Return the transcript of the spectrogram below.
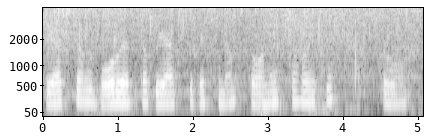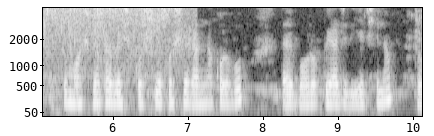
পেঁয়াজটা আমি বড় একটা পেঁয়াজ কেটেছিলাম, তো অনেকটা হয়েছে। তো একটু মশলাটা বেশ কষিয়ে কষিয়ে রান্না করব, তাই বড় পেঁয়াজ দিয়েছিলাম। তো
